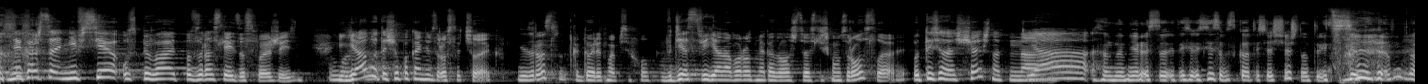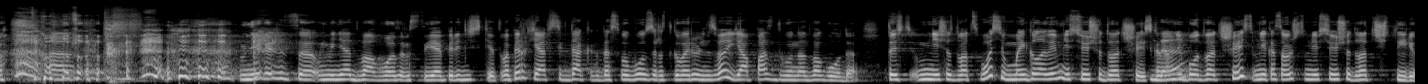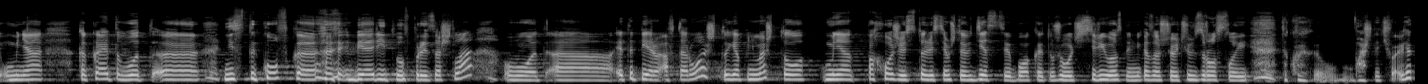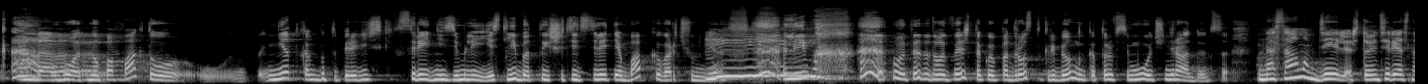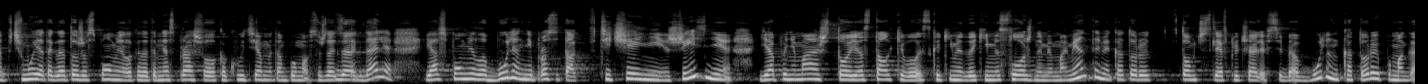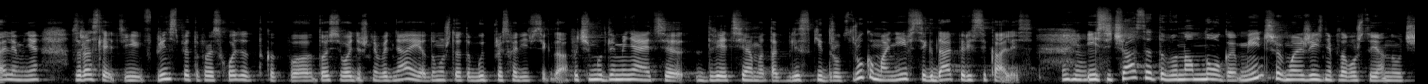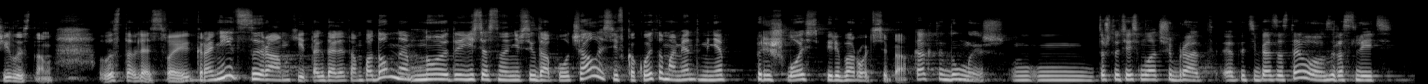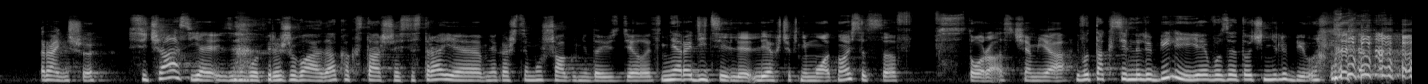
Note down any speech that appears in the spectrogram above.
Мне кажется, не все успевают повзрослеть за свою жизнь. Вот. Я вот еще пока не взрослый человек. Не взрослый? Как говорит мой психолог. В детстве я, наоборот, мне казалось, что я слишком взрослая. Вот ты себя ощущаешь на... на... Я... Ну, мне если бы сказала, ты себя ощущаешь на 30. А, мне кажется, у меня два возраста. Я периодически... Во-первых, я всегда, когда свой возраст говорю или называю, я опаздываю на два года. То есть мне сейчас 28, в моей голове мне все еще 26. Когда мне было 26, мне казалось, что мне все еще 24. У меня какая-то вот э, нестыковка биоритмов произошла. Вот. Э, это первое. А второе, что я понимаю, что у меня похожая история с тем, что я в детстве была какая-то уже очень серьезная, мне казалось, что я очень взрослый, такой важный человек. Да, вот. Но по факту нет как будто периодически средней земли. Есть либо ты 60-летняя бабка ворчунья, либо вот этот вот, знаешь, такой подросток, ребенок, который всему очень радуется. На самом деле, что интересно, почему я тогда тоже вспомнила, когда ты меня спрашивала, какую тему там будем обсуждать да. и так далее, я вспомнила буллинг не просто так. В течение жизни я понимаю, что я сталкивалась с какими-то такими сложными моментами, которые в том числе включали в себя в буллинг, которые помогали мне взрослеть. И, в принципе, это происходит как бы до сегодняшнего дня, и я думаю, что это будет происходить всегда. Почему для меня эти две темы так близки друг с другом? Они всегда пересекались. Угу. И сейчас этого намного меньше в моей жизни, потому что я научилась там выставлять свои границы, рамки и так далее и тому подобное. Но это, естественно, не всегда получалось, и в какой-то момент мне пришлось перебороть себя. Как ты думаешь, то, что у тебя есть младший брат, это тебя заставило взрослеть раньше? Сейчас я за него переживаю, да, как старшая сестра, я, мне кажется, ему шагу не даю сделать. Мне родители легче к нему относятся в сто раз, чем я. Его так сильно любили, и я его за это очень не любила.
